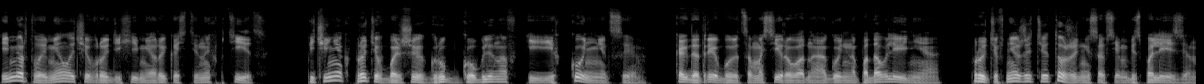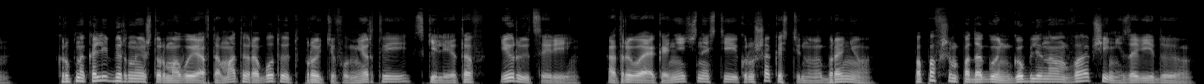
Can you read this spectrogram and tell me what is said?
и мертвой мелочи вроде химеры костяных птиц. Печенек против больших групп гоблинов и их конницы когда требуется массированный огонь на подавление, против нежити тоже не совсем бесполезен. Крупнокалиберные штурмовые автоматы работают против умертвий, скелетов и рыцарей, отрывая конечности и круша костяную броню. Попавшим под огонь гоблинам вообще не завидую.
